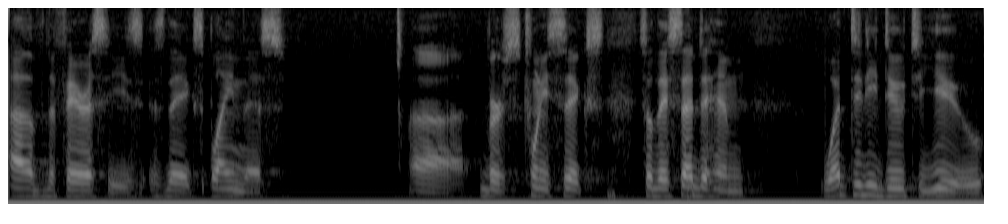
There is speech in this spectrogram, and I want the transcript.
of the Pharisees as they explain this. Uh, verse 26 So they said to him, What did he do to you?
